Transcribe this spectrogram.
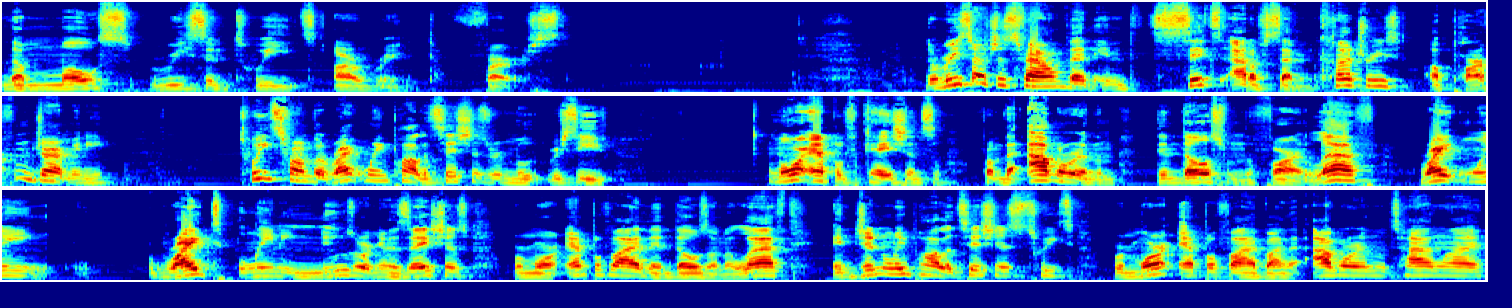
the most recent tweets are ranked first. The researchers found that in six out of seven countries, apart from Germany, Tweets from the right wing politicians remo- received more amplifications from the algorithm than those from the far left. Right wing right leaning news organizations were more amplified than those on the left, and generally politicians' tweets were more amplified by the algorithm timeline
